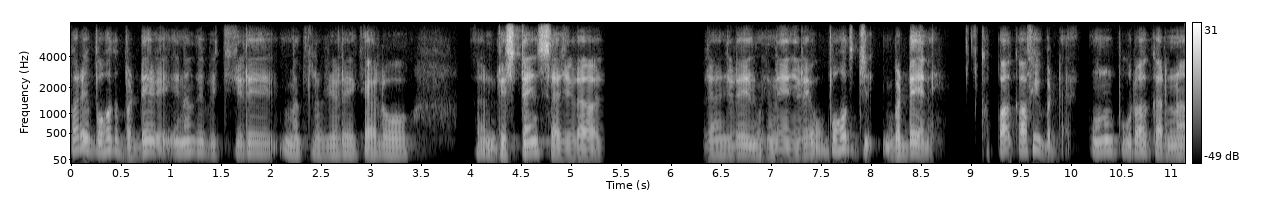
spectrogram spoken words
ਪਰ ਇਹ ਬਹੁਤ ਵੱਡੇ ਇਹਨਾਂ ਦੇ ਵਿੱਚ ਜਿਹੜੇ ਮਤਲਬ ਜਿਹੜੇ ਕਹਿ ਲਓ ਡਿਸਟੈਂਸ ਹੈ ਜਿਹੜਾ ਜਾਂ ਜਿਹੜੇ ਨੇ ਜਿਹੜੇ ਉਹ ਬਹੁਤ ਵੱਡੇ ਨੇ। ਖੱਪਾ ਕਾਫੀ ਵੱਡਾ ਹੈ। ਉਹਨੂੰ ਪੂਰਾ ਕਰਨਾ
